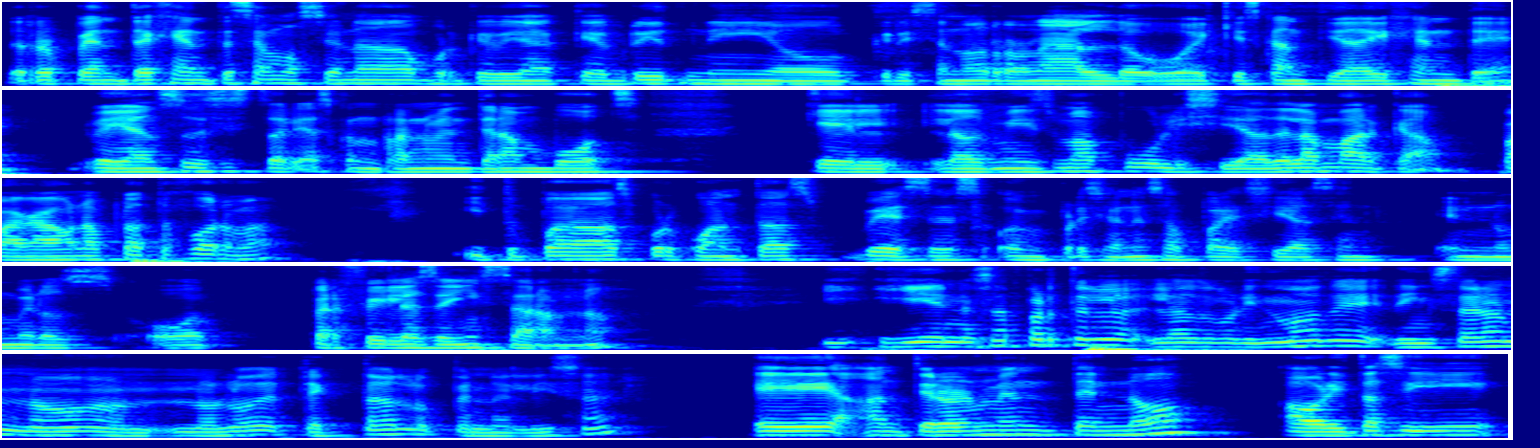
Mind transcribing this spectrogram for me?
de repente gente se emocionaba porque veía que Britney o Cristiano Ronaldo o X cantidad de gente veían sus historias cuando realmente eran bots que la misma publicidad de la marca pagaba una plataforma y tú pagabas por cuántas veces o impresiones aparecías en, en números o perfiles de Instagram, ¿no? Y, y en esa parte el, algoritmo de, de, Instagram no, no lo detecta, lo penaliza. Eh, anteriormente no, ahorita sí,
